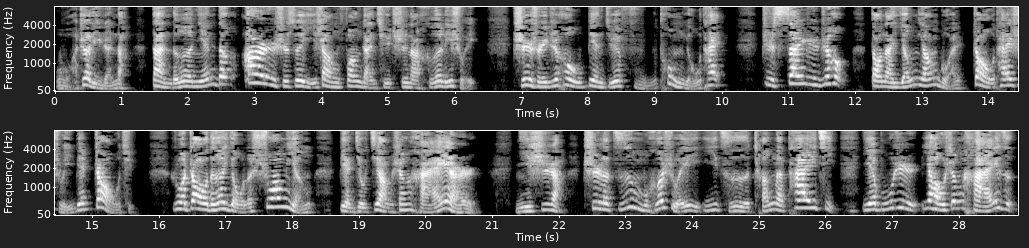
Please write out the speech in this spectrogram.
我这里人呐，但得年登二十岁以上，方敢去吃那河里水。吃水之后，便觉腹痛有胎，至三日之后，到那营养馆照胎水边照去。若照得有了双影，便就降生孩儿。你师啊，吃了子母河水，以此成了胎气，也不日要生孩子。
